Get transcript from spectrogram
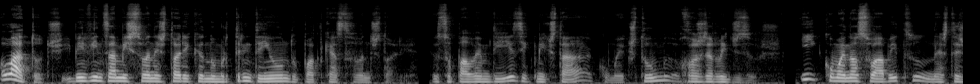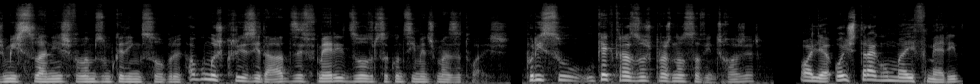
Olá a todos e bem-vindos à Miscelânea Histórica número 31 do podcast Falando História. Eu sou Paulo M. Dias e comigo está, como é costume, Roger Lee Jesus. E, como é nosso hábito, nestas miscelâneas falamos um bocadinho sobre algumas curiosidades, efemérides ou outros acontecimentos mais atuais. Por isso, o que é que traz hoje para os nossos ouvintes, Roger? Olha, hoje trago uma efeméride,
